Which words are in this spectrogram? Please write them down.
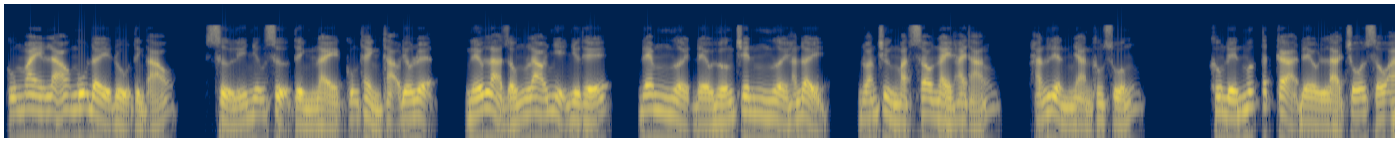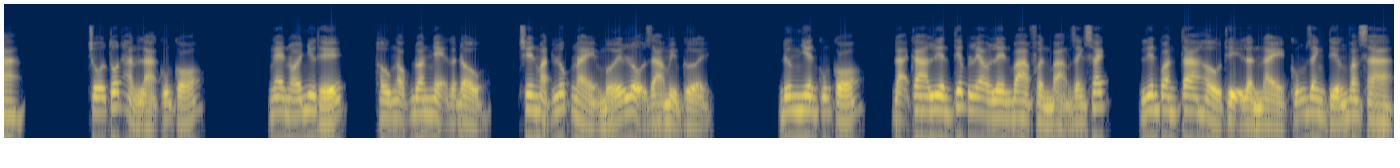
cũng may lão ngũ đầy đủ tỉnh táo, xử lý những sự tình này cũng thành thạo điêu luyện, nếu là giống lão nhị như thế, đem người đều hướng trên người hắn đẩy, đoán chừng mặt sau này hai tháng, hắn liền nhàn không xuống. Không đến mức tất cả đều là chỗ xấu a. Chỗ tốt hẳn là cũng có. Nghe nói như thế, hầu ngọc đoan nhẹ gật đầu, trên mặt lúc này mới lộ ra mỉm cười. Đương nhiên cũng có, đại ca liên tiếp leo lên ba phần bảng danh sách, liên quan ta hầu thị lần này cũng danh tiếng vang xa,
